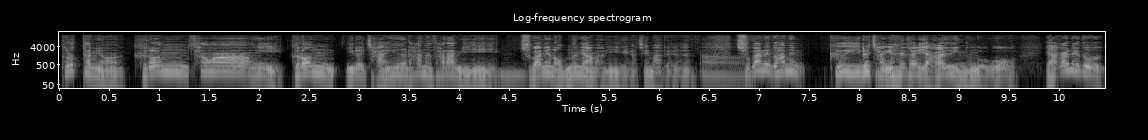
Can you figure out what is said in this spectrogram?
그렇다면 그런 상황이 그런 일을 자행을 하는 사람이 음. 주간에는 없느냐 말이에요 제 말은 아. 주간에도 하는 그 일을 장애하는 사람이 야간에도 있는 거고 야간에도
